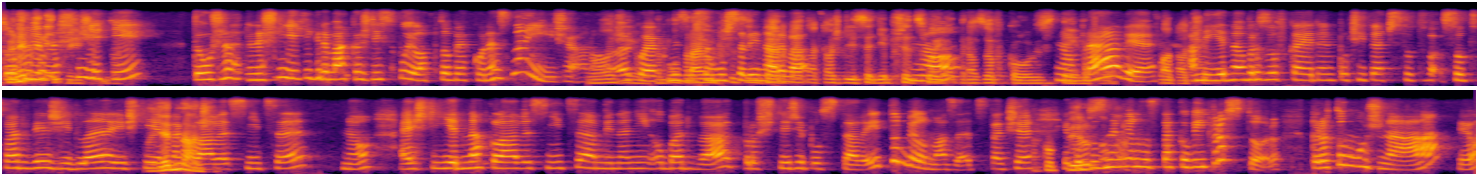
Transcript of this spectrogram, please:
to jako neměli děti, to už ne- dnešní děti, kde má každý svůj laptop, jako neznají, že ano, No, že jako jo, jak my jsme se museli narvat. A každý sedí před No. svojí obrazovkou s tím. No právě. ovladačem. A my jedna obrazovka, jeden počítač, sotva, sotva dvě židle, a ještě No jedna, jedna. klávesnice. No, a ještě jedna klávesnice a my na ní oba dva pro čtyři postavy, to byl mazec, takže Jako jako, to to neměl zase takový prostor. Proto možná, jo,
